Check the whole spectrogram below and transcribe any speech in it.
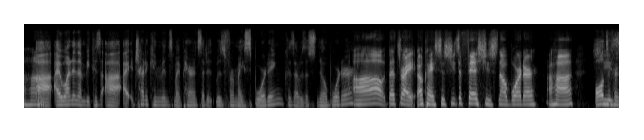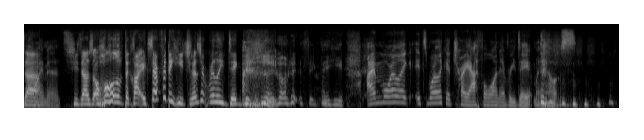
Uh-huh. Uh, I wanted them because uh, I tried to convince my parents that it was for my sporting because I was a snowboarder. oh, that's right. Okay, so she's a fish. She's a snowboarder. Uh huh. all she's, different uh, climates. She does all of the cli- except for the heat. She doesn't really dig the heat. I don't think the heat. I'm more like it's more like a triathlon every day at my house.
